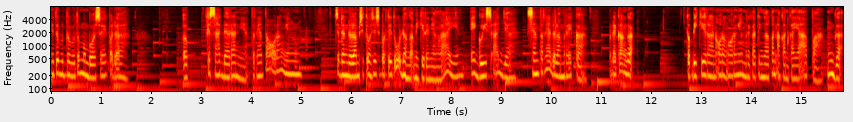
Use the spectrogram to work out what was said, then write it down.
Itu betul-betul membawa saya pada uh, kesadaran ya ternyata orang yang sedang dalam situasi seperti itu udah nggak mikirin yang lain, egois aja. Senternya adalah mereka. Mereka nggak kepikiran orang-orang yang mereka tinggalkan akan kayak apa, enggak.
